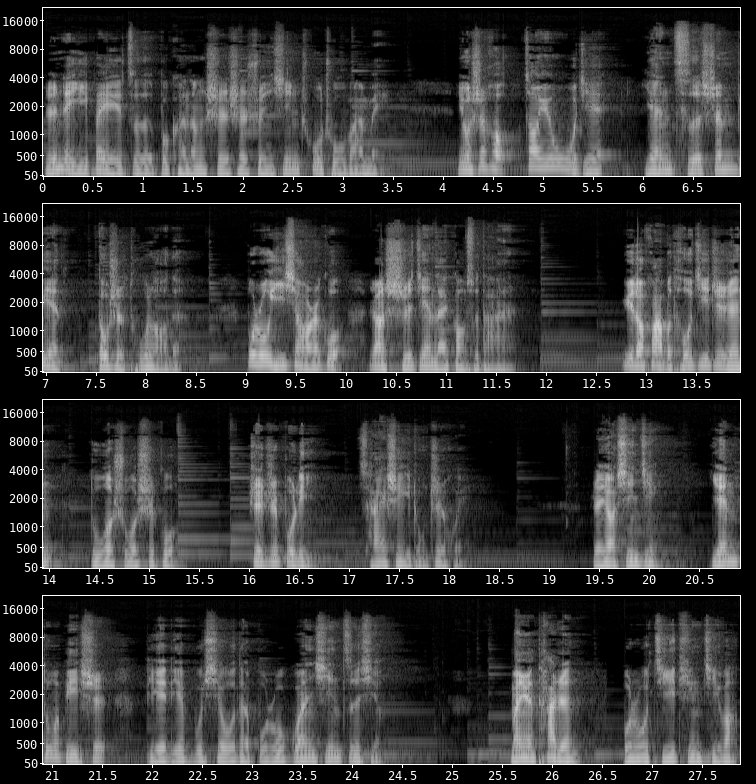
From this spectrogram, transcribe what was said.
人这一辈子不可能时时顺心，处处完美，有时候遭遇误解，言辞申辩都是徒劳的，不如一笑而过。让时间来告诉答案。遇到话不投机之人，多说是过；置之不理，才是一种智慧。人要心静，言多必失，喋喋不休的不如关心自省。埋怨他人，不如即听即忘。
